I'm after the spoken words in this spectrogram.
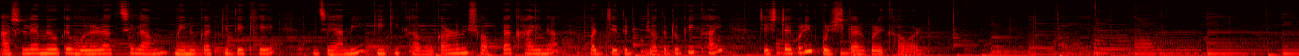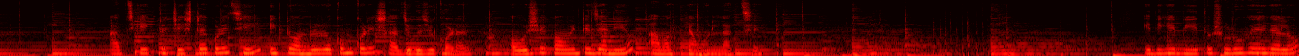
আসলে আমি ওকে বলে রাখছিলাম মেনু কার্ডটি দেখে যে আমি কি কি খাব, কারণ আমি সবটা খাই না বাট যেত, যতটুকুই খাই চেষ্টা করি পরিষ্কার করে খাওয়ার। আজকে একটু চেষ্টা করেছি একটু অন্যরকম করে সাজুগুজু করার। অবশ্যই কমেন্টে জানিও আমাকে কেমন লাগছে। এদিকে বিয়ে তো শুরু হয়ে গেল।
